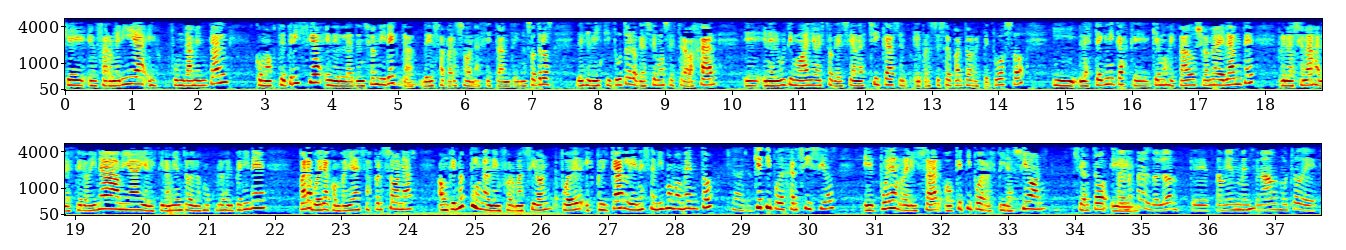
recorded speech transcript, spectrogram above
que enfermería es fundamental como obstetricia en la atención directa de esa persona gestante. Y nosotros desde el instituto lo que hacemos es trabajar eh, en el último año esto que decían las chicas, el, proceso de parto respetuoso y las técnicas que, hemos estado llevando adelante relacionadas a la esterodinamia y el estiramiento de los músculos del periné para poder acompañar a esas personas aunque no tengan la información, poder explicarle en ese mismo momento qué tipo de ejercicios eh, pueden realizar o qué tipo de respiración, ¿cierto? Eh, Además para el dolor, que también mencionábamos mucho de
